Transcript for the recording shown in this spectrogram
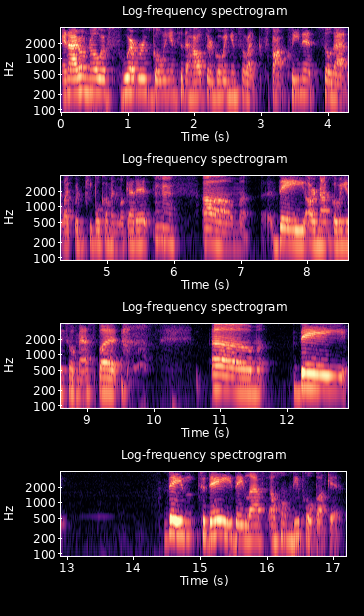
and I don't know if whoever is going into the house they're going into like spot clean it so that like when people come and look at it um they are not going into a mess but um they they today they left a Home Depot bucket.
